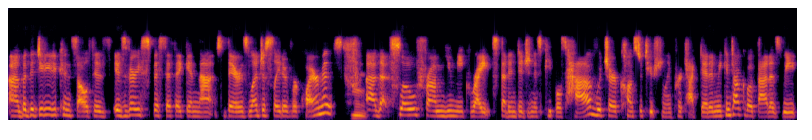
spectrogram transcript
Uh, but the duty to consult is, is very specific in that there's legislative requirements mm. uh, that flow from unique rights that Indigenous peoples have, which are constitutionally protected. And we can talk about that as we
